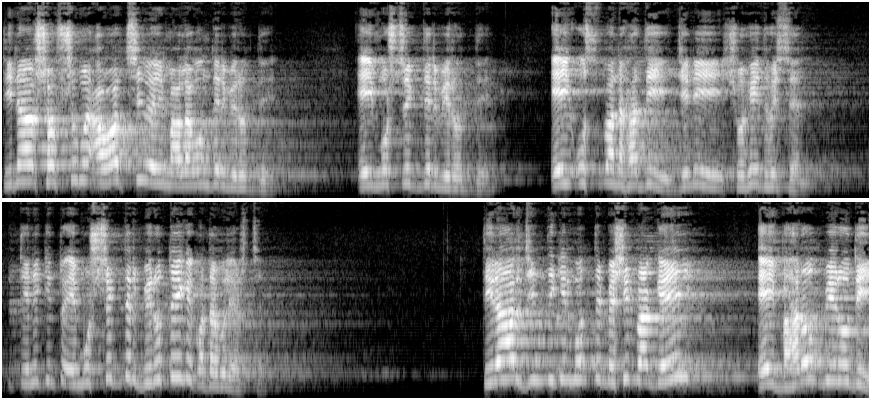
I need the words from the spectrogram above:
তিনার সবসময় আওয়াজ ছিল এই মালাউনদের বিরুদ্ধে, এই মুশ্রিকদের বিরুদ্ধে। এই উসমান হাদি যিনি শহীদ হয়েছেন তিনি কিন্তু এই মুশ্রিকদের বিরুদ্ধেই কি কথা বলে আসছেন? তিনার জিন্দিগির মধ্যে বেশিরভাগই এই ভারত বিরোধী,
